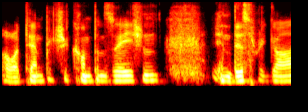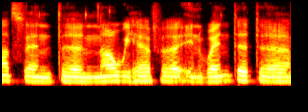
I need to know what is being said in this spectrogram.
our temperature compensation in this regards. And uh, now we have uh, invented uh,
